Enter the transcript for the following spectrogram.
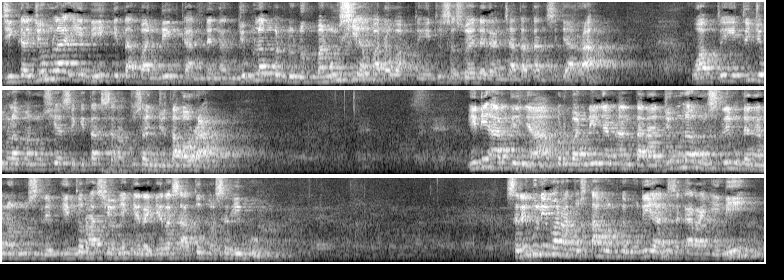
Jika jumlah ini kita bandingkan dengan jumlah penduduk manusia pada waktu itu sesuai dengan catatan sejarah, waktu itu jumlah manusia sekitar seratusan juta orang. Ini artinya perbandingan antara jumlah muslim dengan non muslim itu rasionya kira-kira satu per seribu. 1500 tahun kemudian sekarang ini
